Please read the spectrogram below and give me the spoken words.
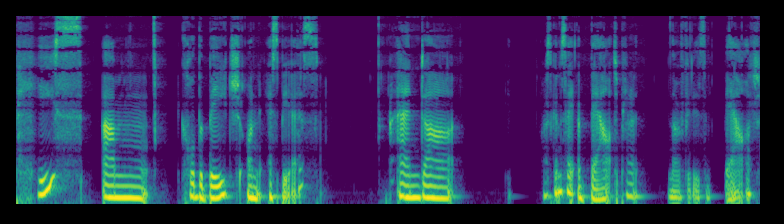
piece um, called The Beach on SBS. And uh, I was going to say about, but I don't know if it is about.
